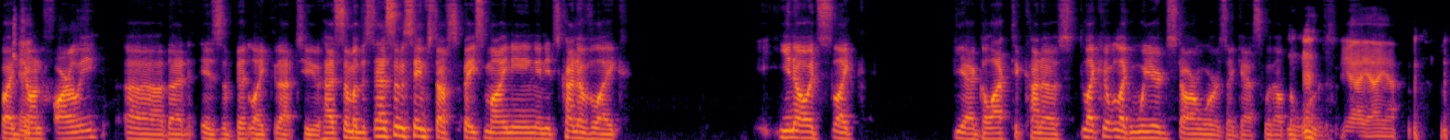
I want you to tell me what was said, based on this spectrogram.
by Okay. John Varley uh that is a bit like that too has some of this has some of the same stuff space mining and it's kind of like you know it's like yeah galactic kind of like like weird star wars i guess without the Mhm. wars Yeah, yeah, yeah.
